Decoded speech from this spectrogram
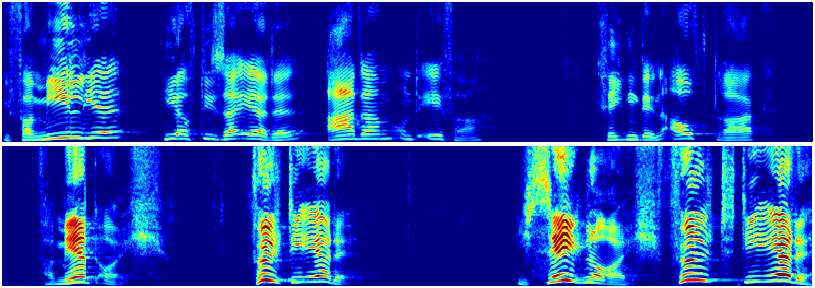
Die Familie hier auf dieser Erde, Adam und Eva, kriegen den Auftrag, vermehrt euch, füllt die Erde, ich segne euch, füllt die Erde.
